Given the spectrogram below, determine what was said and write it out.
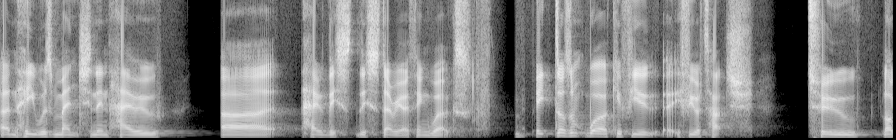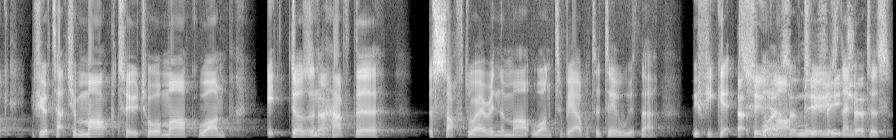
and he was mentioning how uh, how this this stereo thing works. It doesn't work if you if you attach two like if you attach a Mark two to a Mark one, it doesn't No. have the the software in the Mark one to be able to deal with that. If you get That's two why it's Mark a new twos, then feature. it does.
